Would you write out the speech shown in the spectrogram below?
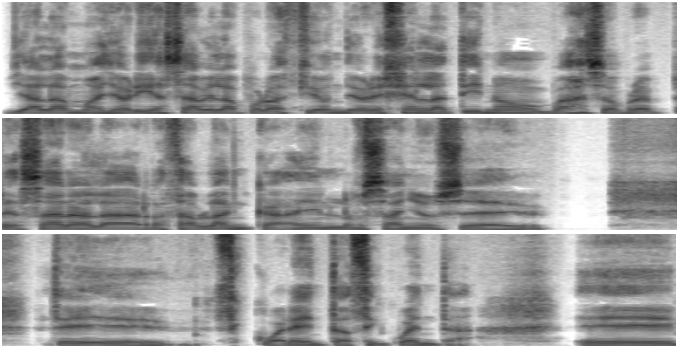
ya la mayoría sabe, la población de origen latino va a sobrepesar a la raza blanca en los años de 40 o 50. Eh,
